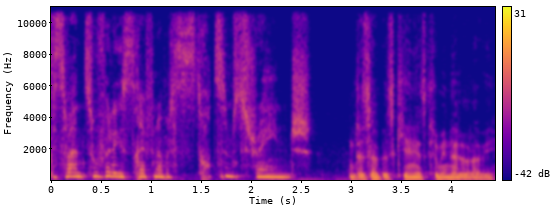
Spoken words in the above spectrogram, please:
Das war ein zufälliges Treffen, aber das ist trotzdem strange. Und deshalb ist Kian jetzt kriminell, oder wie?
